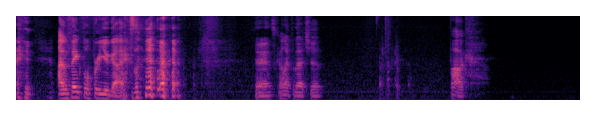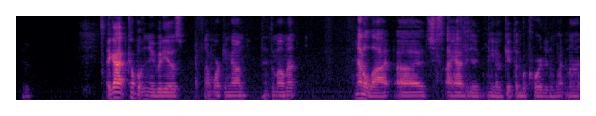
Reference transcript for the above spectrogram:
I'm thankful for you guys. yeah, it's kind of like for that shit. Fuck. I got a couple of new videos I'm working on at the moment. Not a lot. Uh, it's just I had to, you know, get them recorded and whatnot.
